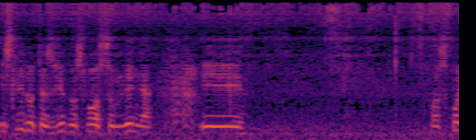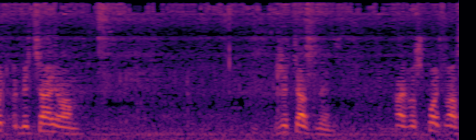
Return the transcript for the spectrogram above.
і слідуйте згідно свого сумління. І Господь обіцяє вам життя з ним. Хай Господь вас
